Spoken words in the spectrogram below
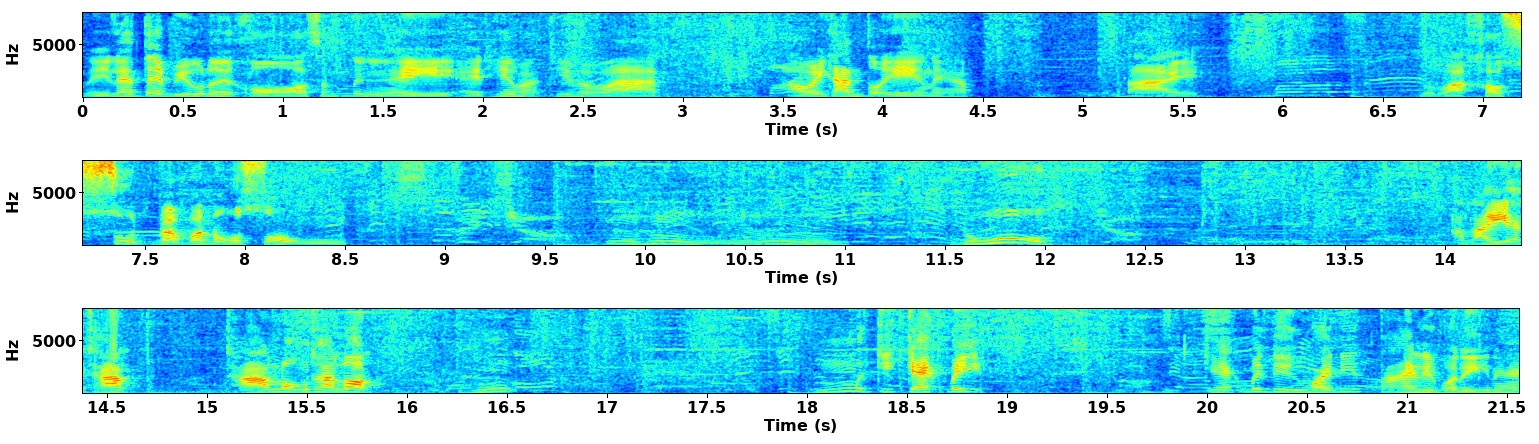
อันนี้แล้วแต่บิวเลยขอสักหนึ่งไอไอเทมอะที่แบบว่า เอาไว้กันตัวเองนะครับ ตายแบบว่าเขาสุดแบบว่าโนส่งดู อะไรอะชาร์ชาร์ลงชาร์ลอตอื้อหือเมื่อกี้แก๊กไม่ แก๊กไม่ดึงไว้ที่ตายเลยกว่านี้แน่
